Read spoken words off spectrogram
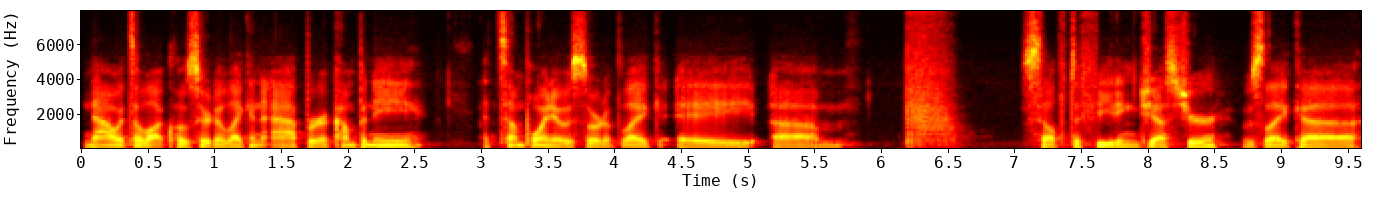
Now it's a lot closer to like an app or a company. At some point, it was sort of like a um, self defeating gesture. It was like uh,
